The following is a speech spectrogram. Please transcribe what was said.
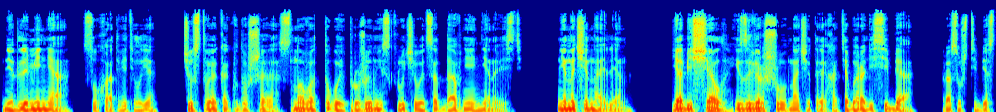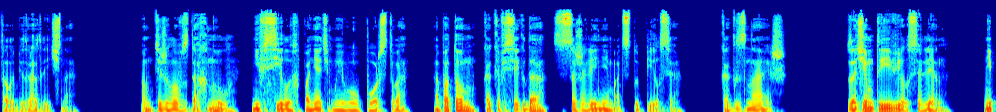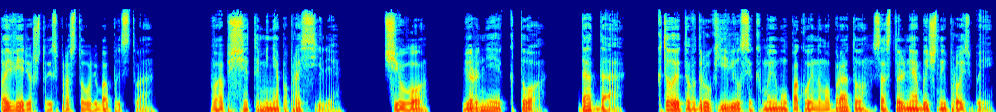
Не для меня, сухо ответил я, чувствуя, как в душе снова тугой пружиной скручивается давняя ненависть. Не начинай, Лен. Я обещал и завершу начатое хотя бы ради себя, раз уж тебе стало безразлично. Он тяжело вздохнул не в силах понять моего упорства, а потом, как и всегда, с сожалением отступился. Как знаешь. Зачем ты явился, Лен? Не поверю, что из простого любопытства. Вообще-то меня попросили. Чего? Вернее, кто? Да-да. Кто это вдруг явился к моему покойному брату со столь необычной просьбой?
